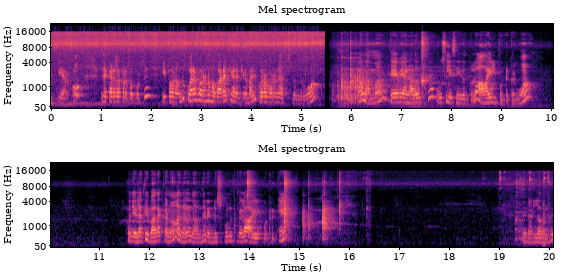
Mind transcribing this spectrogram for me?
ஈஸியாக இருக்கும். இதை கடலைப்பருப்பை போட்டு இப்போ நான் வந்து குறை குறை நம்ம வடக்கி அரைக்கிற மாதிரி குறை குறைன்னு அரைச்சிட்டு வந்துடுவோம் இப்போ நம்ம தேவையான அளவுக்கு உசிலி செய்கிறதுக்குள்ளே ஆயில் போட்டுக்கிடுவோம் கொஞ்சம் எல்லாத்தையும் வதக்கணும். அதனால் நான் வந்து ரெண்டு ஸ்பூனுக்கு மேலே ஆயில் போட்டிருக்கேன். இது நல்லா வந்து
